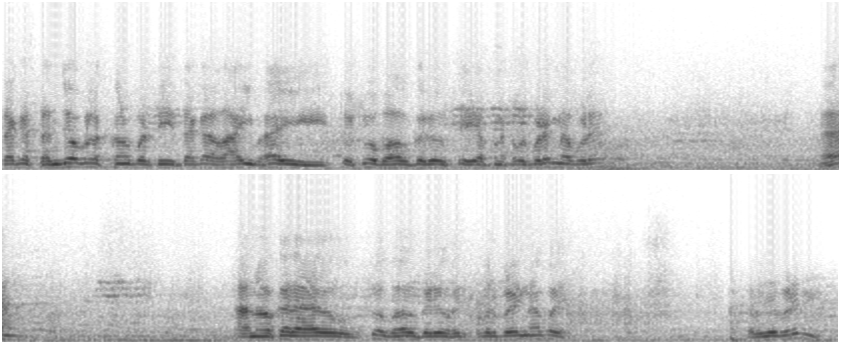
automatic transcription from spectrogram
કે સંજોગ લખણ પરથી કે ભાઈ ભાઈ, તો શું ભાવ કર્યો છે આપણને ખબર પડે કે ના પડે? હે? આ નોકર આવ્યો શું ભાવ કર્યો ખબર પડે કે ના પડે? સમજ પડે ને?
